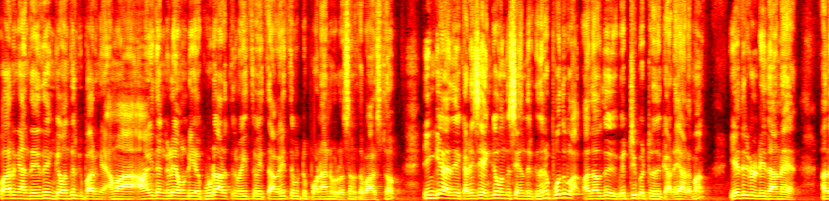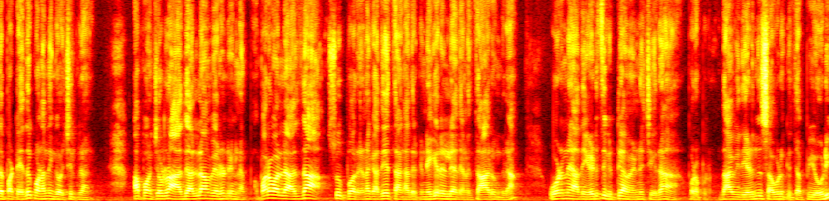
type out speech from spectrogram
பாருங்கள் அந்த இது இங்கே வந்திருக்கு பாருங்கள் ஆமாம் ஆயுதங்களே அவனுடைய கூடாரத்தில் வைத்து வைத்தா வைத்து விட்டு போனான்னு ஒரு வசனத்தை வாசித்தோம். இங்கே அது கடைசியாக எங்கே வந்து சேர்ந்துருக்குதுன்னா பொதுவாக அதாவது வெற்றி பெற்றதுக்கு அடையாளமாக எதிரிகளுடையதான அந்த பட்டயத்தை கொண்டாந்து இங்கே வச்சுருக்குறாங்க. அப்போ சொல்கிறான் அது எல்லாம் வேறுன்னு இல்லை. பரவாயில்ல அதுதான் சூப்பர். எனக்கு அதே தாங்க அதற்கு நிகர் இல்லை அது எனக்கு தாருங்கிறான். உடனே அதை எடுத்துக்கிட்டு அவன் என்ன செய்கிறான் புறப்படும் தாவிதை எழுந்து சவுலுக்கு தப்பியோடி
